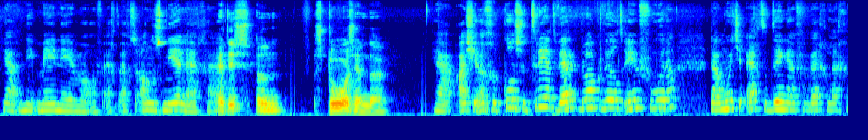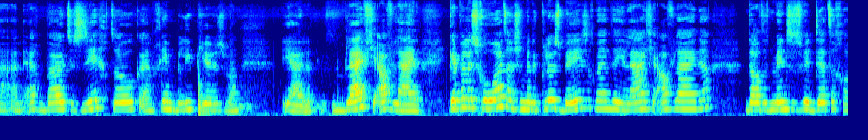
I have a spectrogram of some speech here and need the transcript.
Ja, niet meenemen of echt ergens anders neerleggen. hè. Het is een stoorzender. Ja, als je een geconcentreerd werkblok wilt invoeren, dan moet je echt het ding even wegleggen. En echt buiten zicht ook. En geen bliepjes. Want ja, dat dat blijft je afleiden. Ik heb wel eens gehoord, als je met een klus bezig bent en je laat je afleiden, dat het minstens weer 30 eh,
